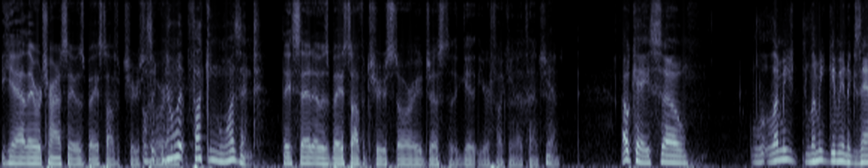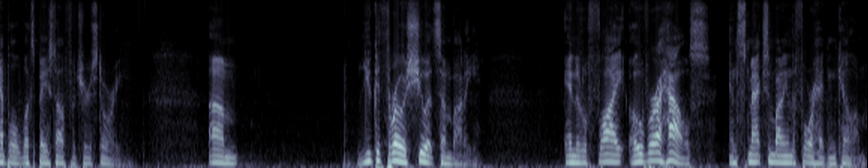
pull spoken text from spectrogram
Yeah, they were trying to say it was based off a true I was story. like, no, it fucking wasn't. They said it was based off a true story just to get your fucking attention. Okay, so l- let me let me give you an example of what's based off a true story. Um, you could throw a shoe at somebody, and it'll fly over a house and smack somebody in the forehead and kill them.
